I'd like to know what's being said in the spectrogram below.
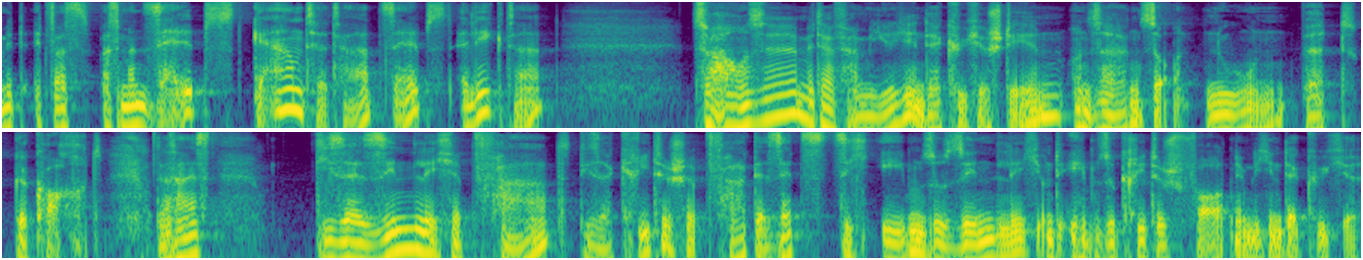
mit etwas, was man selbst geerntet hat, selbst erlegt hat, zu Hause mit der Familie in der Küche stehen und sagen, so, und nun wird gekocht. Das heißt, dieser sinnliche Pfad, dieser kritische Pfad, der setzt sich ebenso sinnlich und ebenso kritisch fort, nämlich in der Küche.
